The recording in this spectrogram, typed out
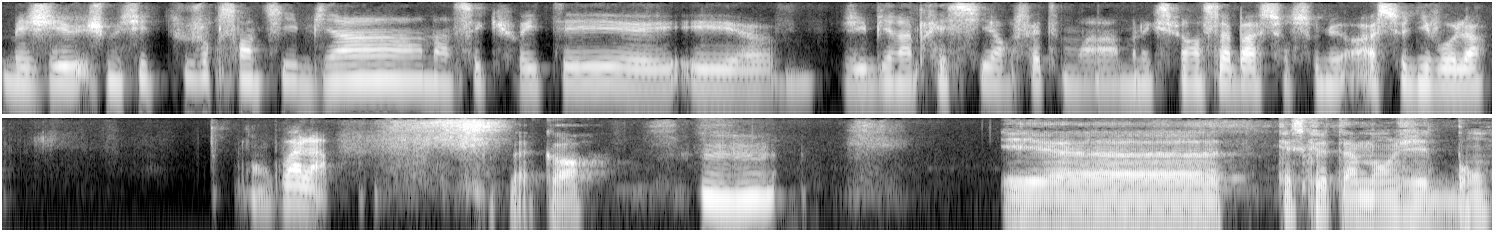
mais je me suis toujours sentie bien en sécurité et, j'ai bien apprécié en fait mon, mon expérience là-bas sur ce à ce niveau-là. Donc voilà. D'accord. Mhm. Et euh, qu'est-ce que t'as mangé de bon?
